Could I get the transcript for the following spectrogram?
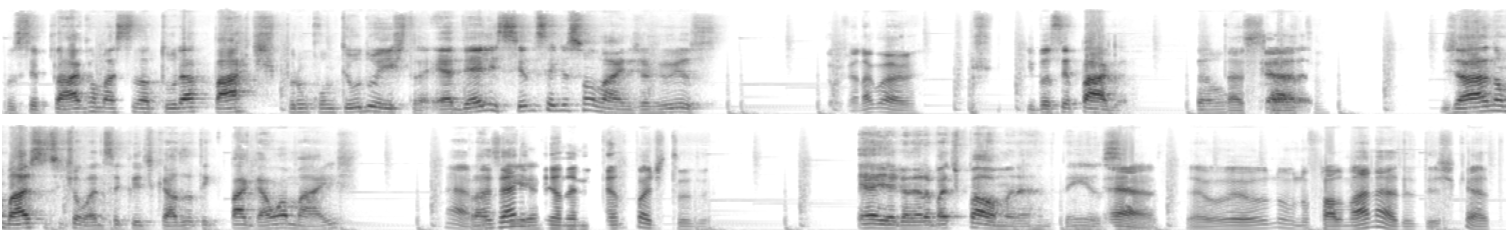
Você paga uma assinatura à parte por um conteúdo extra. É a DLC do serviço online, já viu isso? Tô vendo agora. e você paga. Então, tá certo. Cara, já não basta o Switch Online ser criticado, você tem que pagar um a mais é, mas é a Nintendo, a Nintendo pode tudo. É, e a galera bate palma, né? Tem isso. É, eu, eu não, não falo mais nada, deixa quieto.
